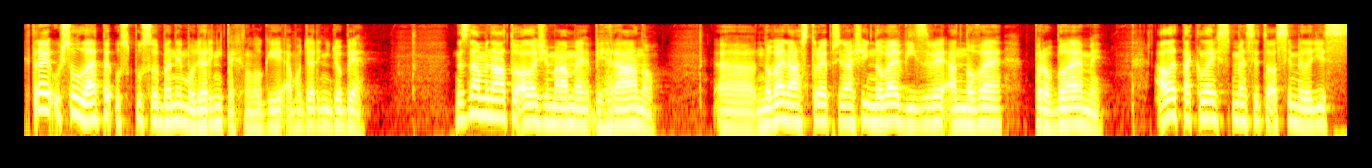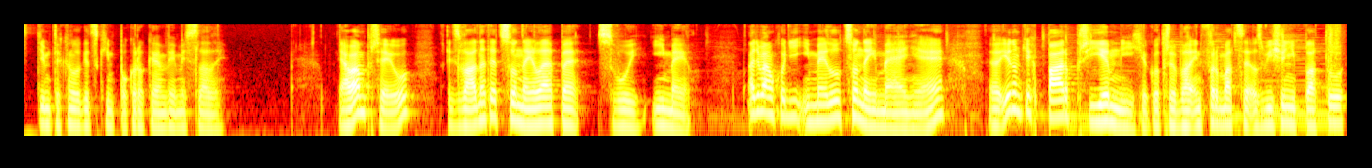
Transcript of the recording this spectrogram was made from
které už jsou lépe uspůsobeny moderní technologii a moderní době. Neznamená to ale, že máme vyhráno. Eh, nové nástroje přináší nové výzvy a nové problémy. Ale takhle jsme si to asi my lidi s tím technologickým pokrokem vymysleli. Já vám přeju, ať zvládnete co nejlépe svůj e-mail. Ať vám chodí e-mailu co nejméně, eh, jenom těch pár příjemných, jako třeba informace o zvýšení platu,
